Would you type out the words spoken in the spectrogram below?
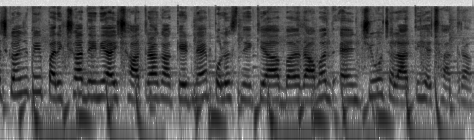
महाराजगंज में परीक्षा देने आई छात्रा का किडनैप। पुलिस ने किया बरामद। एनजीओ चलाती है छात्रा।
